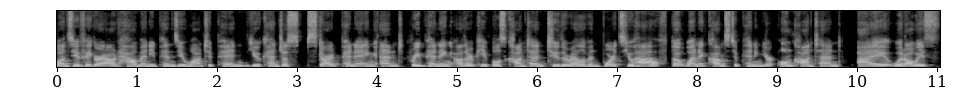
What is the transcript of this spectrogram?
once you figure out how many pins you want to pin, you can just start pinning and repinning other people's content to the relevant boards you have. But when it comes to pinning your own content, I would always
